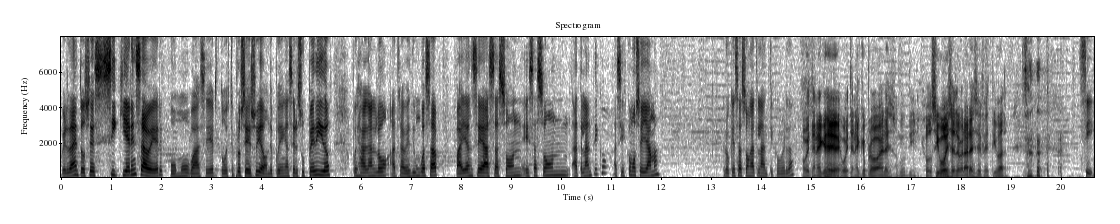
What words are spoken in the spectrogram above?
¿Verdad? Entonces, si quieren saber cómo va a ser todo este proceso y a dónde pueden hacer sus pedidos, pues háganlo a través de un WhatsApp. Váyanse a Sazón, ¿es Sazón Atlántico? Así es como se llama. Creo que es Sazón Atlántico, ¿verdad? Voy a tener que, voy a tener que probar eso, Guti. Yo sí voy a celebrar ese festival. Sí,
